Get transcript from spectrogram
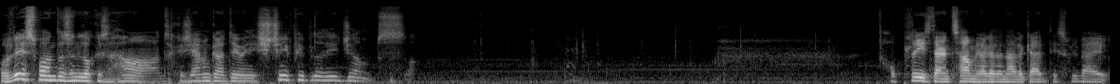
Well, this one doesn't look as hard because you haven't got to do any stupid bloody jumps. Oh, please don't tell me I got to navigate this without.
